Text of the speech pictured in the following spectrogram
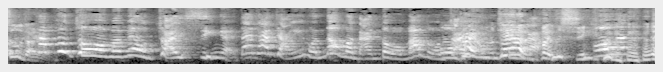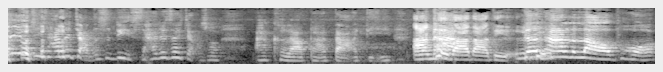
肃的人，他不准我们没有专心哎，但是他讲英文那么难懂，我们要怎么专心？我们真分心。那尤其他在讲的是历史，他就在讲说阿克拉巴大帝，阿克巴大帝。跟他的老婆，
